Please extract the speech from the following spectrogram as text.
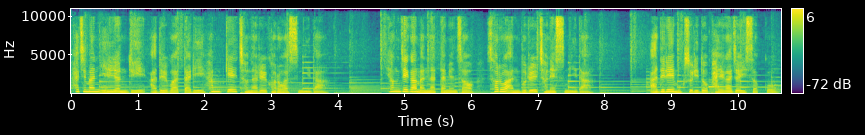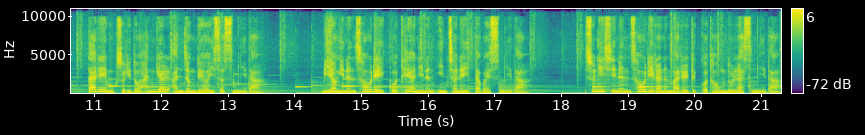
하지만 1년 뒤 아들과 딸이 함께 전화를 걸어왔습니다. 형제가 만났다면서 서로 안부를 전했습니다. 아들의 목소리도 밝아져 있었고 딸의 목소리도 한결 안정되어 있었습니다. 미영이는 서울에 있고 태연이는 인천에 있다고 했습니다. 순희 씨는 서울이라는 말을 듣고 더욱 놀랐습니다.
